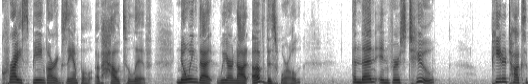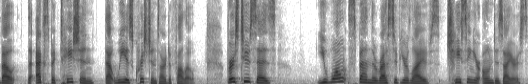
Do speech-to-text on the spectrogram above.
Christ being our example of how to live, knowing that we are not of this world. And then in verse 2, Peter talks about the expectation that we as Christians are to follow. Verse 2 says, You won't spend the rest of your lives chasing your own desires,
